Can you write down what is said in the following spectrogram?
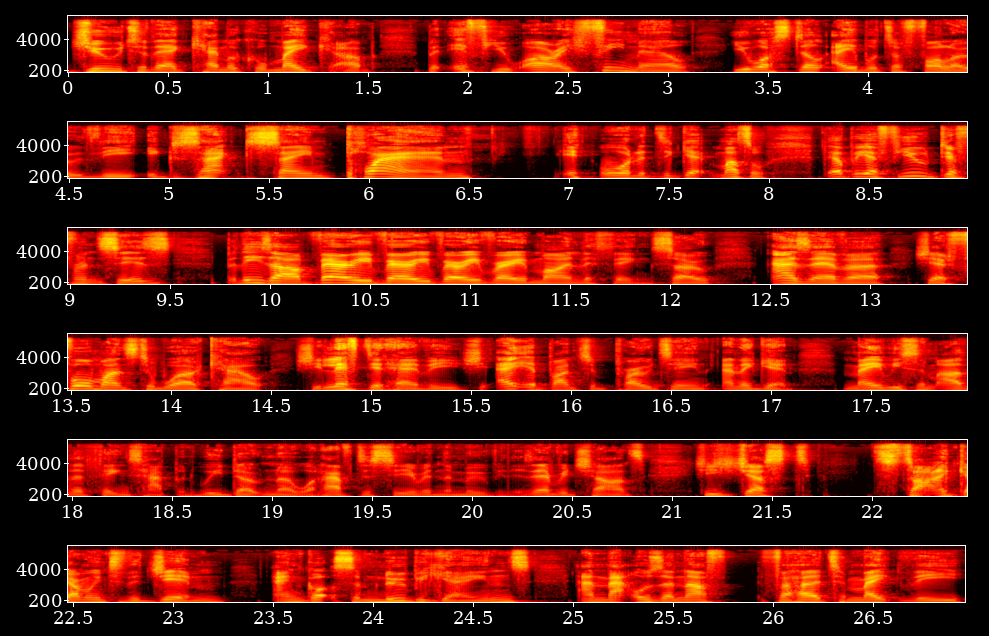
due to their chemical makeup. But if you are a female, you are still able to follow the exact same plan in order to get muscle. There'll be a few differences, but these are very, very, very, very minor things. So, as ever, she had four months to work out. She lifted heavy. She ate a bunch of protein. And again, maybe some other things happened. We don't know. We'll have to see her in the movie. There's every chance she's just started going to the gym and got some newbie gains. And that was enough for her to make the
